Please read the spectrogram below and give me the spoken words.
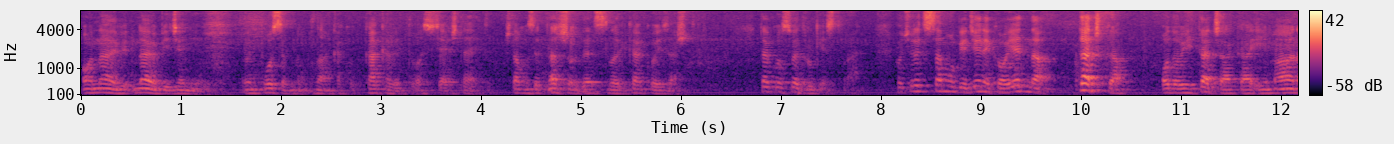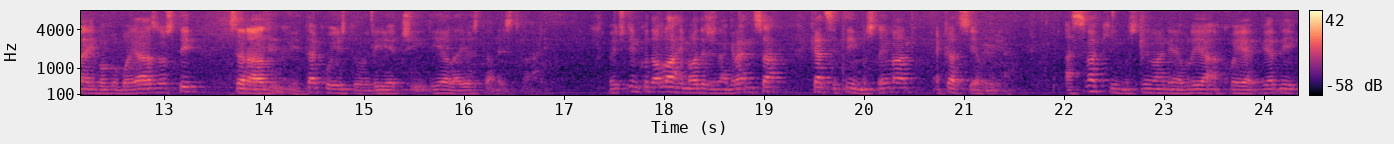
on naj, najobjeđeniji. On posebno zna kako, kakav je to osjećaj, šta je to, šta mu se tačno desilo i kako i zašto. Tako sve druge stvari. Hoću reći samo objeđenje kao jedna tačka od ovih tačaka imana i bogobojaznosti se razlikuje. Tako isto riječi, dijela i ostale stvari. Međutim, kod Allah ima određena granica kad si ti musliman, a kad si evlija. A svaki musliman je evlija ako je vjernik,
